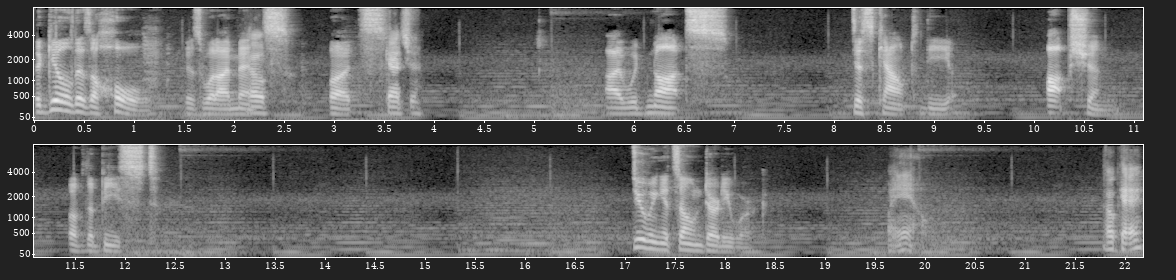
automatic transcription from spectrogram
The guild as a whole is what I meant. Oh. But Gotcha. I would not discount the option of the beast doing its own dirty work. Wow. Okay.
